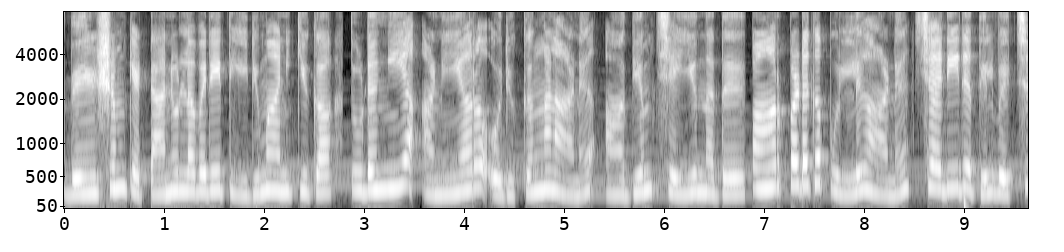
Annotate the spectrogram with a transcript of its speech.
വേഷം കെട്ടാനുള്ളവരെ തീരുമാനിക്കുക തുടങ്ങിയ അണിയറ ഒരുക്കങ്ങളാണ് ആദ്യം ചെയ്യുന്നത്. പാർപ്പടക പുല്ല് ആണ് ശരീരത്തിൽ വെച്ച്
